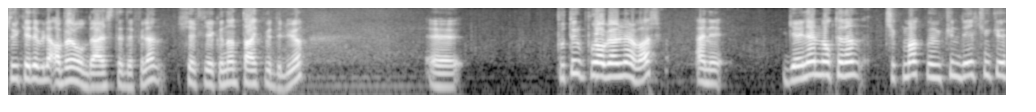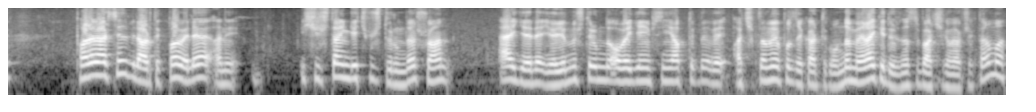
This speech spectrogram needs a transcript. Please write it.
Türkiye'de bile haber oldu her sitede filan. Sürekli yakından takip ediliyor. Ee, bu tür problemler var. Hani gelinen noktadan çıkmak mümkün değil çünkü para verseniz bile artık Pavel'e hani iş işten geçmiş durumda. Şu an her yere yayılmış durumda OV Games'in yaptıkları ve açıklama yapılacak artık. Onu da merak ediyoruz nasıl bir açıklama yapacaklar ama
